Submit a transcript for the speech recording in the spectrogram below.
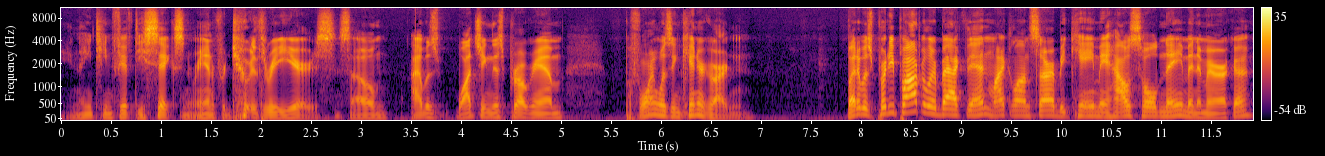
in 1956 and ran for two or three years. So I was watching this program before I was in kindergarten. But it was pretty popular back then. Michael Ansara became a household name in America.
